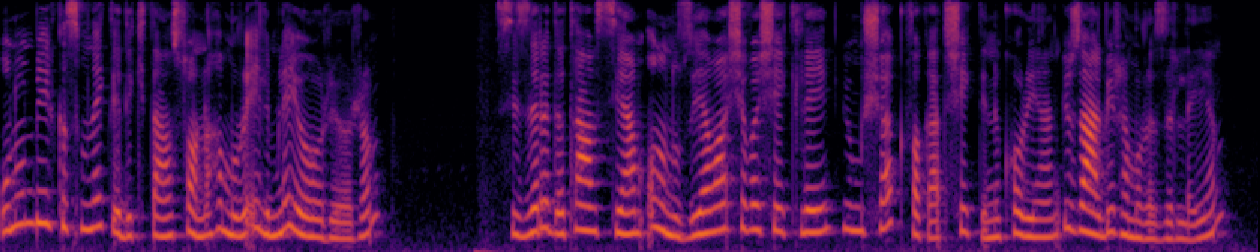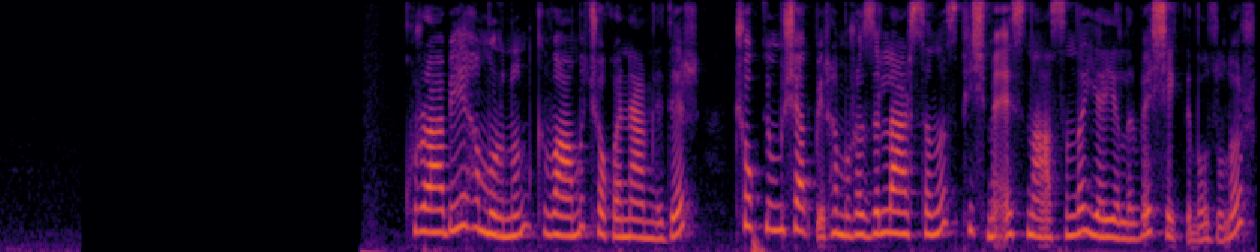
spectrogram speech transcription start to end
Unun bir kısmını ekledikten sonra hamuru elimle yoğuruyorum. Sizlere de tavsiyem ununuzu yavaş yavaş ekleyin. Yumuşak fakat şeklini koruyan güzel bir hamur hazırlayın. Kurabiye hamurunun kıvamı çok önemlidir. Çok yumuşak bir hamur hazırlarsanız pişme esnasında yayılır ve şekli bozulur.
